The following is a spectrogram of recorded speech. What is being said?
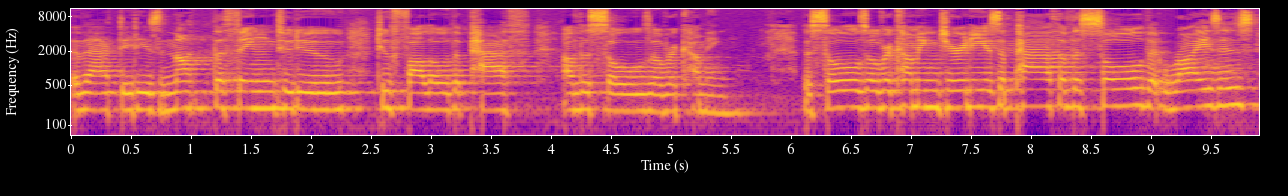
that it is not the thing to do to follow the path of the soul's overcoming. The soul's overcoming journey is a path of the soul that rises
